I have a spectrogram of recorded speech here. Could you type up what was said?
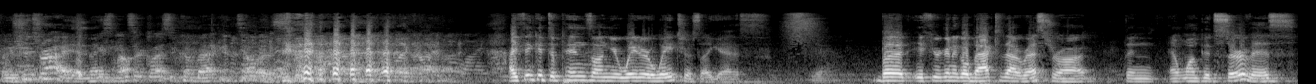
Well, you should try. And next master class, you come back and tell us. I think it depends on your waiter or waitress, I guess. yeah. But if you're going to go back to that restaurant then and want good service,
